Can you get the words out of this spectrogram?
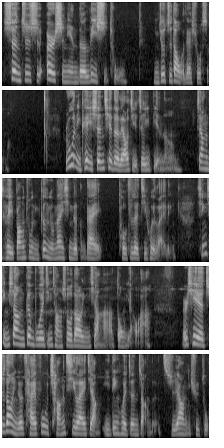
甚至是二十年的历史图，你就知道我在说什么。如果你可以深切的了解这一点呢，这样可以帮助你更有耐心的等待投资的机会来临，心情上更不会经常受到影响啊、动摇啊，而且知道你的财富长期来讲一定会增长的，只要你去做。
